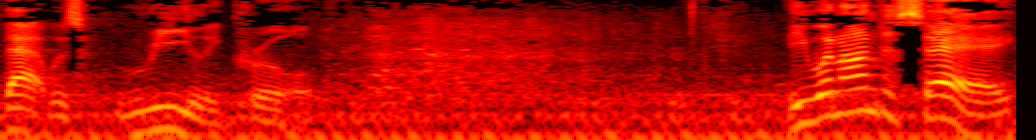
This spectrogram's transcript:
That was really cruel. He went on to say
